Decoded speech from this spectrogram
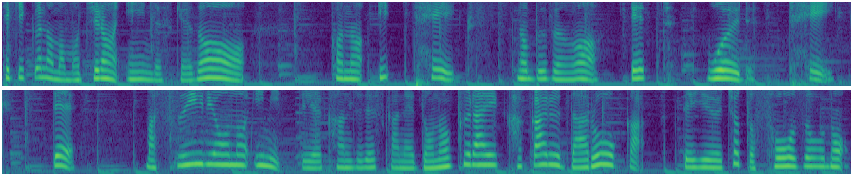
て聞くのももちろんいいんですけど、この it takes の部分を it would take で、まあ、推量の意味っていう感じですかね。どのくらいかかるだろうかっていうちょっと想像の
